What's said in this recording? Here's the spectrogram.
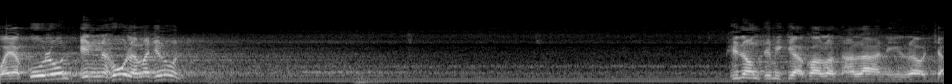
วายกูลุนอินฮูละมัจนุนพี่น้องที่มีเกียรติกอัลลอฮฺอาลานี่เราจะ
